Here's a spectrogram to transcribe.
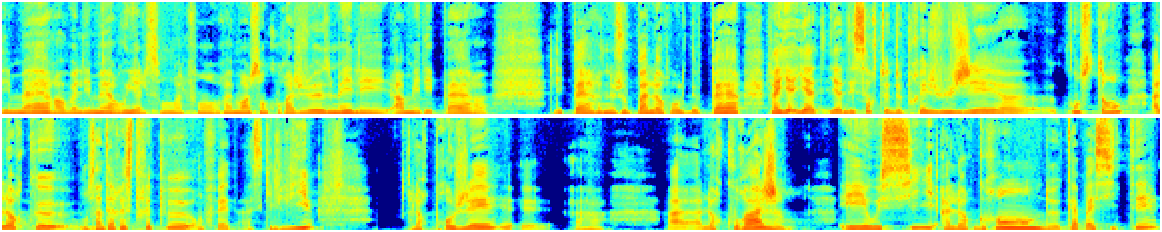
les mères, ah ben les mères, oui, elles sont, elles font vraiment, elles sont courageuses, mais les, ah, mais les pères, les pères ne jouent pas leur rôle de père. Enfin, il y a, y, a, y a, des sortes de préjugés euh, constants, alors que on s'intéresse très peu en fait à ce qu'ils vivent, à leurs projets, euh, à, à leur courage, et aussi à leur grande capacité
